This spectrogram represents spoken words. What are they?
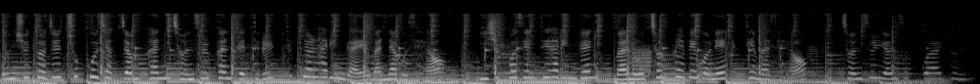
온슈터즈 축구 작전판 전술판 세트를 특별 할인가에 만나보세요. 20% 할인된 15,800원에 득템하세요. 전술 연습과 경기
